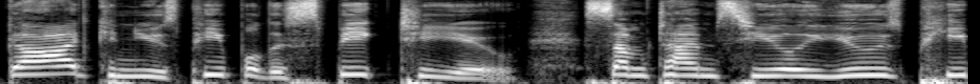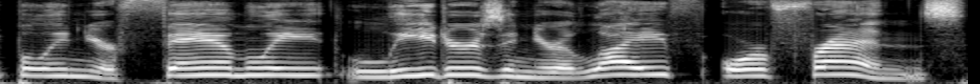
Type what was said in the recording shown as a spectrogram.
God can use people to speak to you. Sometimes He'll use people in your family, leaders in your life, or friends.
